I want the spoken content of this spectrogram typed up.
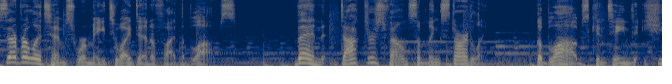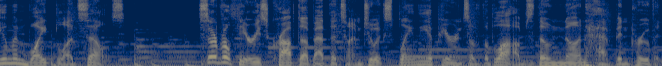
Several attempts were made to identify the blobs. Then, doctors found something startling. The blobs contained human white blood cells. Several theories cropped up at the time to explain the appearance of the blobs, though none have been proven.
